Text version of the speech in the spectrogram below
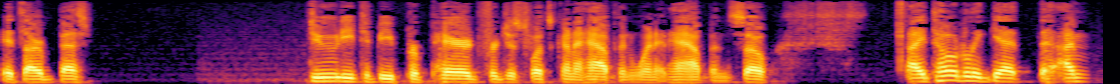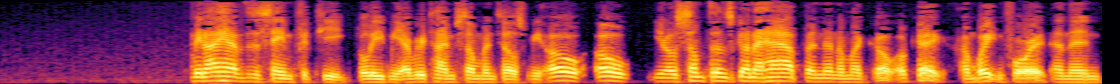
it's our best duty to be prepared for just what's going to happen when it happens. So I totally get that. I'm, I mean, I have the same fatigue. Believe me, every time someone tells me, "Oh, oh, you know, something's going to happen," and I'm like, "Oh, okay, I'm waiting for it," and then,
